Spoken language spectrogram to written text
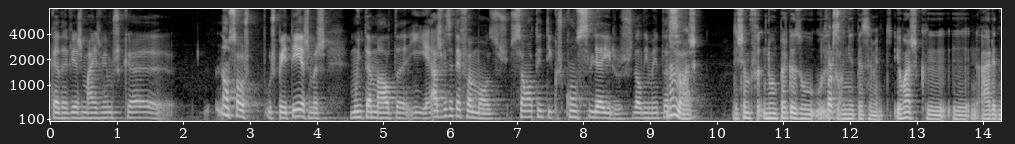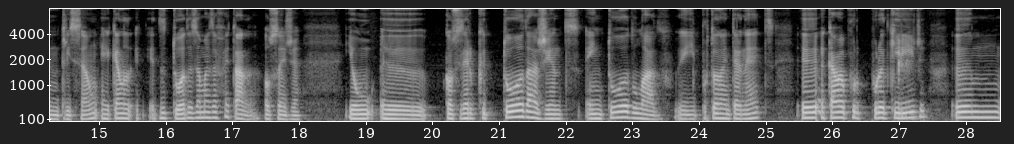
cada vez mais vemos que eh, não só os, os PTs, mas muita malta, e às vezes até famosos, são autênticos conselheiros de alimentação. Não, eu acho que. Deixa-me. Não percas o, o, a tua linha de pensamento. Eu acho que eh, a área de nutrição é aquela é de todas a mais afetada. Ou seja, eu eh, considero que toda a gente, em todo o lado e por toda a internet, eh, acaba por, por adquirir hum,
